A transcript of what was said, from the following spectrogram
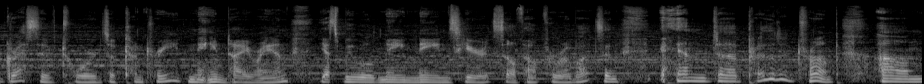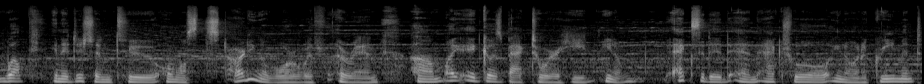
aggressive towards a country named Iran. Yes, we will name names here at Self Help for Robots. And and uh, President Trump, um, well, in addition to almost starting a war with Iran, um, it goes back to where he, you know, exited an actual, you know, an agreement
